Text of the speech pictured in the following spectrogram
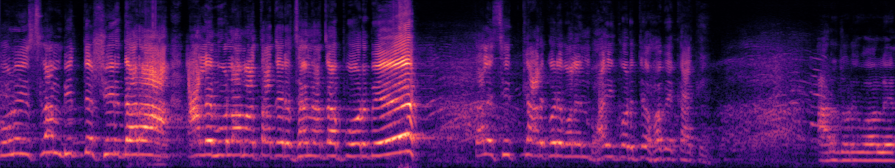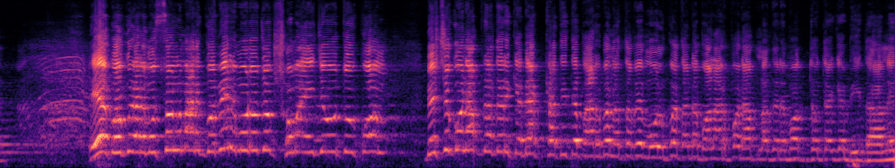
কোন ইসলাম বিদ্বেষীর দ্বারা আলেম ওলামা তাদের জানাজা পড়বে? তাহলে চিৎকার করে বলেন, ভয় করতে হবে কাকে? আরও জোরে বলেন। এ বগুড়ার মুসলমান গভীর মনোযোগ সময় যেহেতু কম, বেশিক্ষণ আপনাদেরকে ব্যাখ্যা দিতে পারব না, তবে মূল কথাটা বলার পর আপনাদের মধ্য থেকে বিধানে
